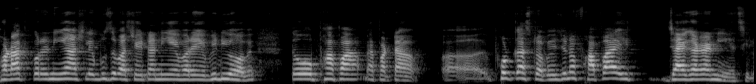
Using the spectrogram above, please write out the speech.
হঠাৎ করে নিয়ে আসলে বুঝতে পারছ, এটা নিয়ে এবারে ভিডিও হবে। তো ফাঁপা ব্যাপারটা ফোরকাস্ট হবে। ওই জন্য ফাঁপা এই জায়গাটা নিয়েছিল।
